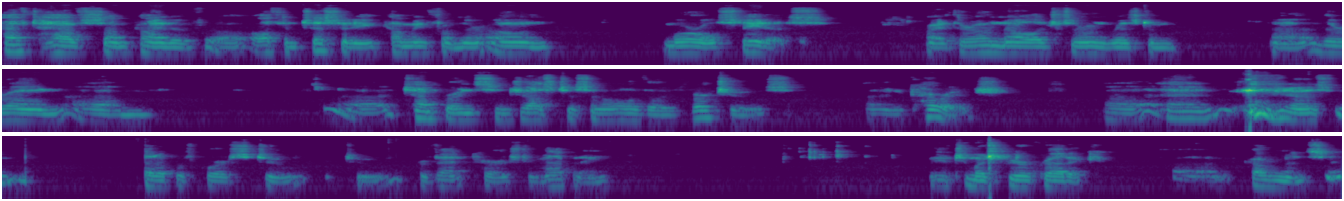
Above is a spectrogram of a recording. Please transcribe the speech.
have to have some kind of uh, authenticity coming from their own moral status, right? Their own knowledge, their own wisdom, uh, their own um, uh, temperance and justice, and all of those virtues and courage. And you know, set up, of course, to to prevent courage from happening we have too much bureaucratic uh, governments in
